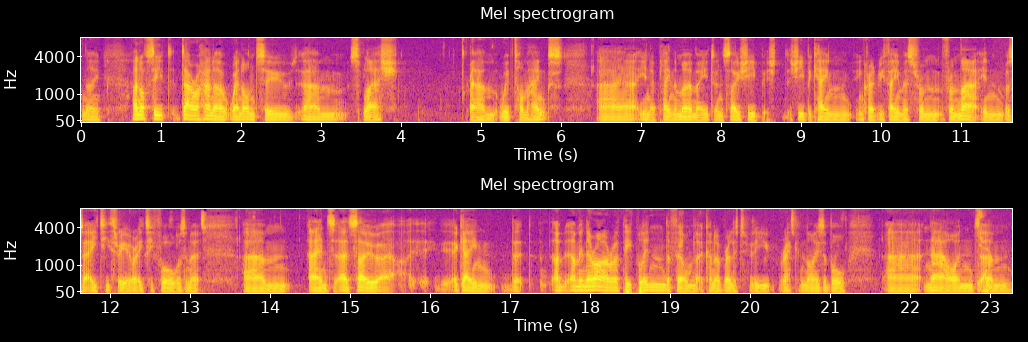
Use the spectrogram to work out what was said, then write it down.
no. And obviously, Daryl Hannah went on to um, Splash um, with Tom Hanks, uh, you know, playing the mermaid, and so she she became incredibly famous from from that. In was it eighty three or eighty four, wasn't it? Um, and uh, so uh, again, that I, I, mean, there are people in the film that are kind of relatively recognisable uh, now, and yeah. um,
